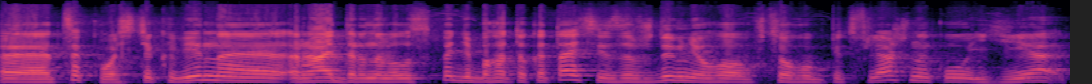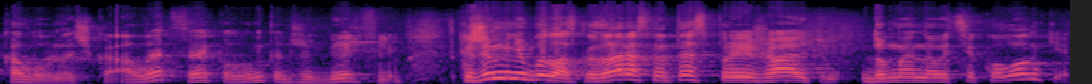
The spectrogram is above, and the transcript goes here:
Е, Це Костік. Він е, райдер на велосипеді, багато катається, і завжди в нього в цього підфляжнику є колоночка. Але це колонка JBL Flip. Скажи мені, будь ласка, зараз на тест приїжджають до мене оці колонки.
